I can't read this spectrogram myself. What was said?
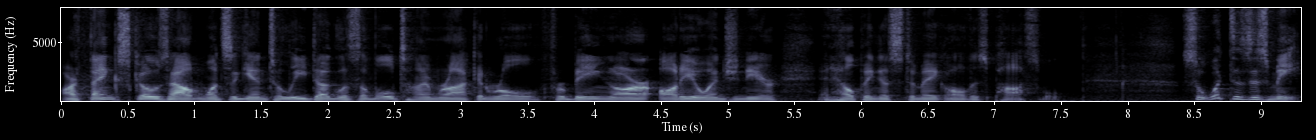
Our thanks goes out once again to Lee Douglas of Old Time Rock and Roll for being our audio engineer and helping us to make all this possible. So, what does this mean?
